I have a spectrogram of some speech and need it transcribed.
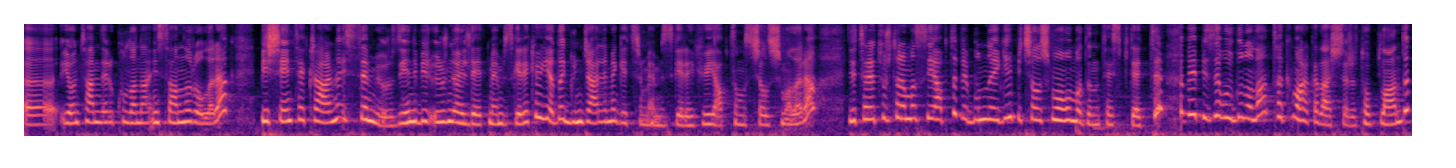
e, yöntemleri kullanan insanlar olarak bir şeyin tekrarını istemiyoruz. Yeni bir ürün elde etmemiz gerekiyor ya da güncelleme getirmemiz gerekiyor yaptığımız çalışmalara. Literatür taraması yaptı ve bununla ilgili bir çalışma olmadığını tespit etti. Ve bize uygun olan takım arkadaşları toplandık.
